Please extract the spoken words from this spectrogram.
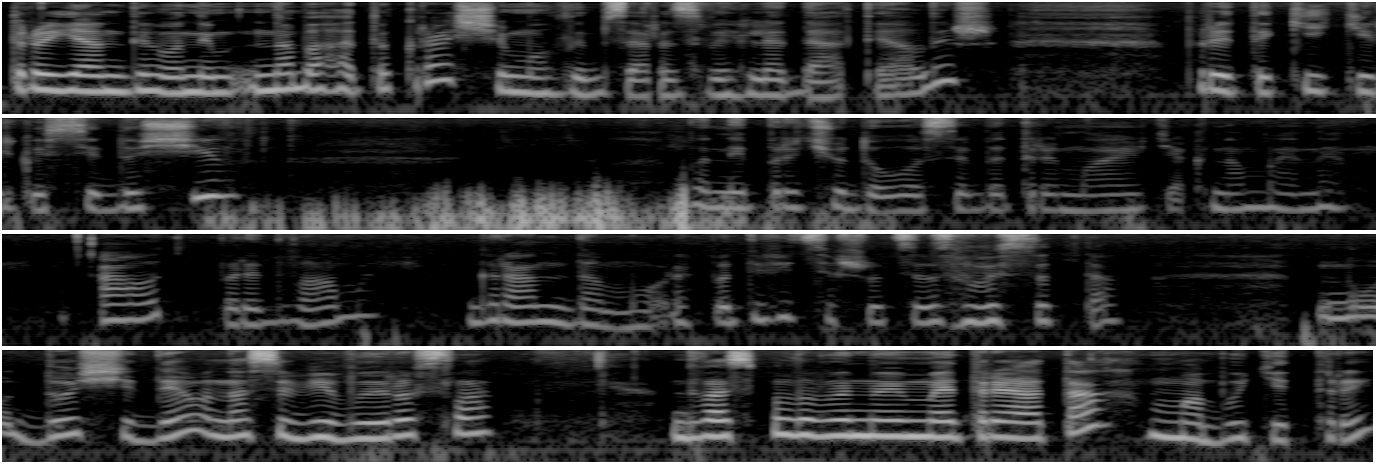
троянди вони набагато краще могли б зараз виглядати, але ж при такій кількості дощів вони причудово себе тримають, як на мене. А от перед вами Гранда море. Подивіться, що це за висота. Ну, дощ іде, вона собі виросла. Два з половиною метри, а та, мабуть, і три.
